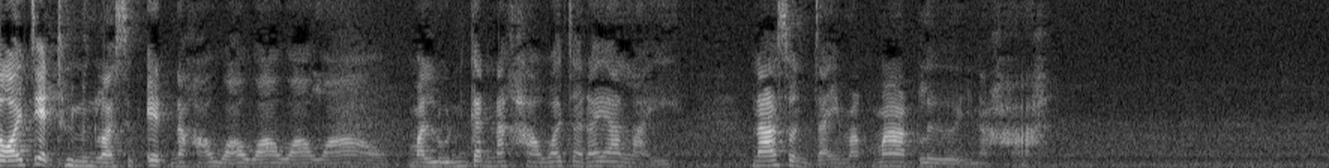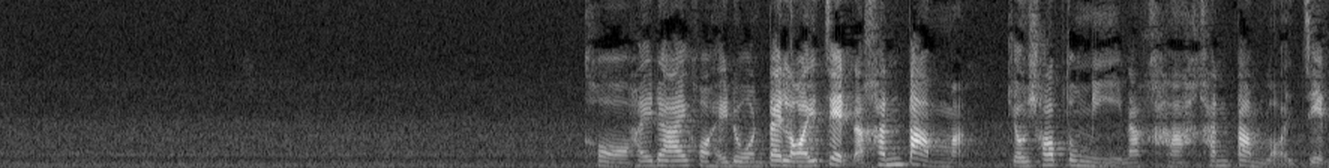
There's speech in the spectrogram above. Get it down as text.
ร้อยเจ็ดถึงหนึ่งร้อยสิบเอ็ดนะคะ ว้าวว้าวว้าวมาลุ้นกันนะคะว่าจะได้อะไร น่าสนใจมาก ๆ เลยนะคะ ขอให้ได้ขอให้โดนแต่ร้อยเจ็ดอะขั้นต่ำอะเกียวชอบตรงนี้นะคะ ขั้นต่ำร้อยเจ็ด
